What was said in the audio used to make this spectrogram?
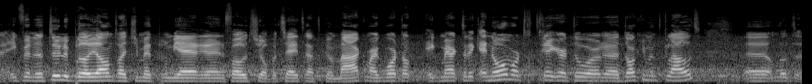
Ik vind het natuurlijk briljant wat je met Premiere en Photoshop et cetera kunt maken. Maar ik, word ook, ik merk dat ik enorm word getriggerd door Document Cloud. Uh, omdat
